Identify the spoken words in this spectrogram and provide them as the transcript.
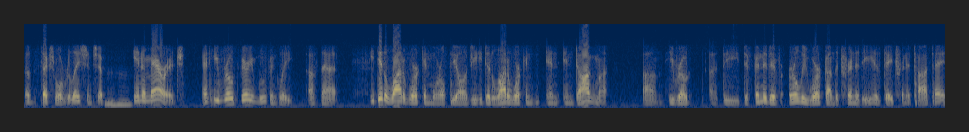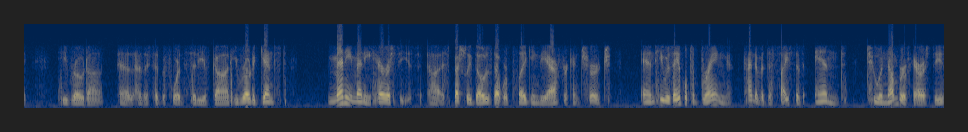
of the sexual relationship Mm-hmm. in a marriage, and he wrote very movingly of that. He did a lot of work in moral theology. He did a lot of work in in, in dogma. Um, he wrote uh, the definitive early work on the Trinity, his De Trinitate. He wrote, uh, as, as I said before, the City of God. He wrote against many, many heresies, uh, especially those that were plaguing the African church. And he was able to bring kind of a decisive end to a number of heresies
